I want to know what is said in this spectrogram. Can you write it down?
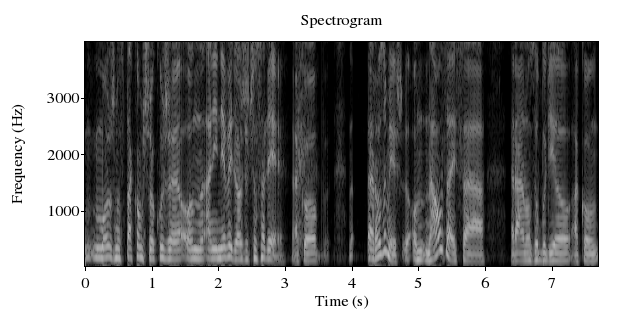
možno v takom šoku, že on ani nevedel, že čo sa deje. Ako, no, rozumieš, on naozaj sa ráno zobudil ako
